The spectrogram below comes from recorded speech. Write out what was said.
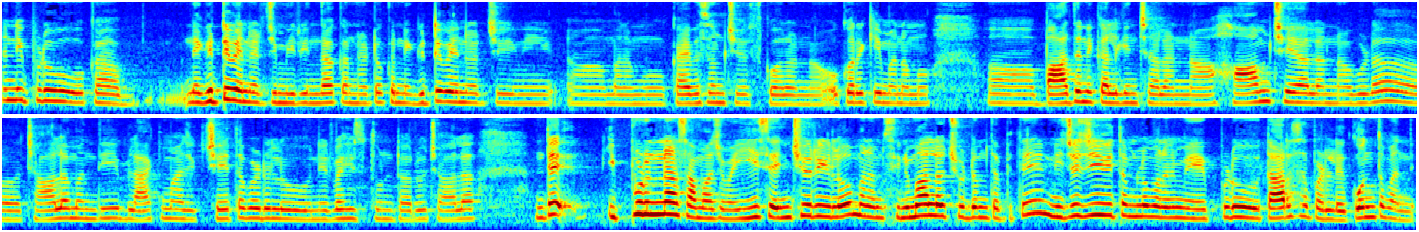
అండ్ ఇప్పుడు ఒక నెగిటివ్ ఎనర్జీ మీరు ఇందాక అన్నట్టు ఒక నెగిటివ్ ఎనర్జీని మనము కైవసం చేసుకోవాలన్నా ఒకరికి మనము బాధని కలిగించాలన్నా హామ్ చేయాలన్నా కూడా చాలామంది బ్లాక్ మ్యాజిక్ చేతబడులు నిర్వహిస్తుంటారు. చాలా అంటే ఇప్పుడున్న సమాజం ఈ సెంచురీలో మనం సినిమాల్లో చూడడం తప్పితే నిజ జీవితంలో మనం ఎప్పుడు తారసపడలేదు. కొంతమంది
